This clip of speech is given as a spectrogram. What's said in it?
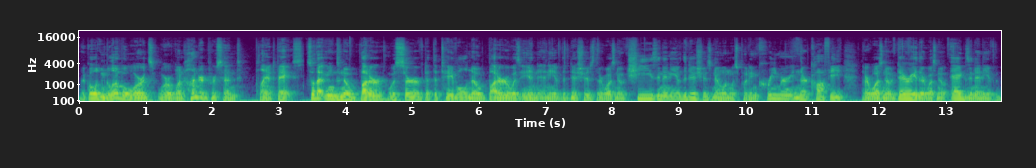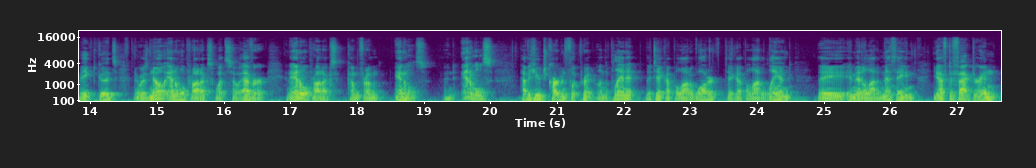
The Golden Globe Awards were 100% plant based. So that means no butter was served at the table, no butter was in any of the dishes, there was no cheese in any of the dishes, no one was putting creamer in their coffee, there was no dairy, there was no eggs in any of the baked goods, there was no animal products whatsoever. And animal products come from animals. And animals have a huge carbon footprint on the planet. They take up a lot of water, take up a lot of land, they emit a lot of methane. You have to factor in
